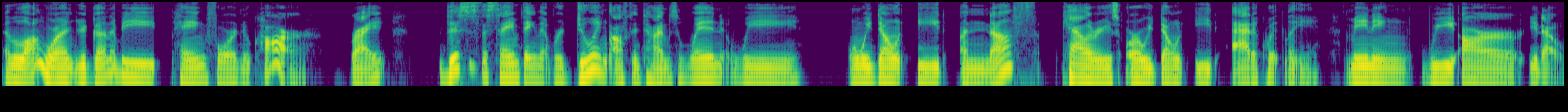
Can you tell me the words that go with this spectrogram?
in the long run, you're going to be paying for a new car, right? This is the same thing that we're doing oftentimes when we, when we don't eat enough calories or we don't eat adequately meaning we are, you know,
